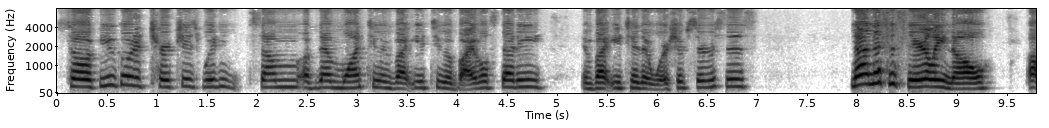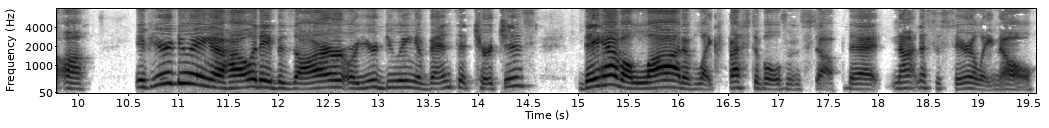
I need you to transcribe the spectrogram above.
So if you go to churches, wouldn't some of them want to invite you to a Bible study, invite you to their worship services? Not necessarily, no. Uh-uh. If you're doing a holiday bazaar or you're doing events at churches, they have a lot of like festivals and stuff that not necessarily, no.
